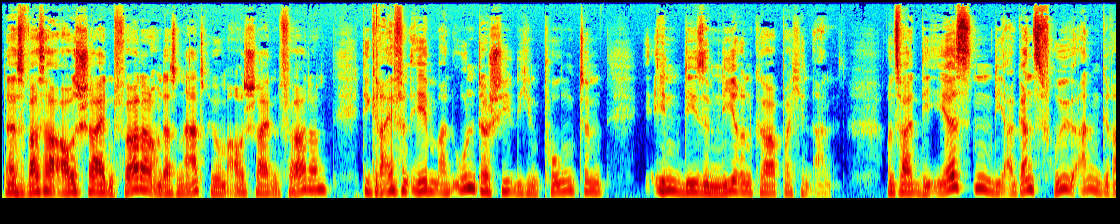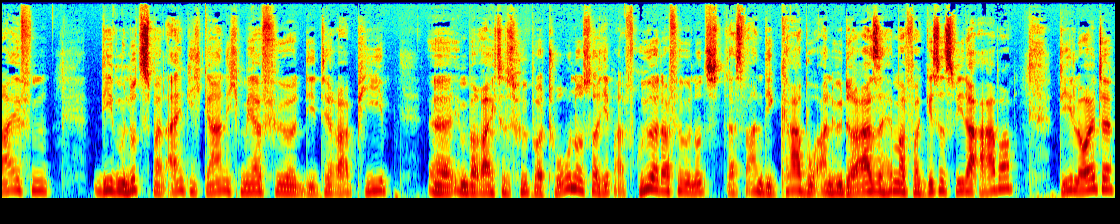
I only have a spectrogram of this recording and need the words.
das Wasser ausscheiden fördern und das Natrium ausscheiden fördern, die greifen eben an unterschiedlichen Punkten in diesem Nierenkörperchen an. Und zwar die ersten, die ganz früh angreifen, die benutzt man eigentlich gar nicht mehr für die Therapie äh, im Bereich des Hypertonus, die hat man früher dafür benutzt. Das waren die Carboanhydrasehämmer, vergiss es wieder. Aber die Leute,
